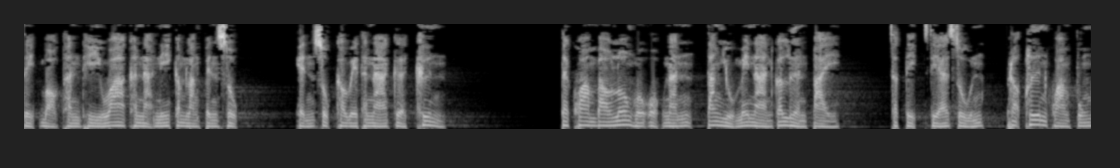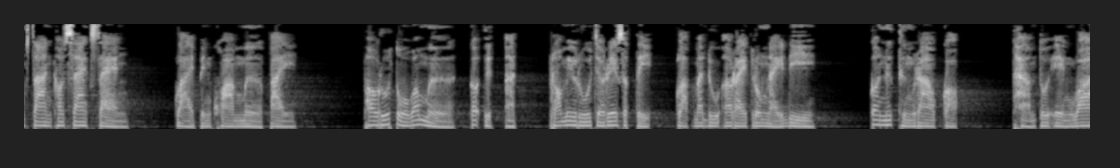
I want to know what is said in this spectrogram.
ติบอกทันทีว่าขณะนี้กำลังเป็นสุข เห็นสุขเวทนาเกิดขึ้น แต่ความเบาโล่งหัวอกนั้นตั้งอยู่ไม่นานก็เลือนไป สติเสียศูนย์เพราะคลื่นความฟุ้งซ่านเข้าแทรกแซงกลายเป็นความเมือไป พอรู้ตัวว่าเมือก็อึดอัด เพราะไม่รู้จะเรียกสติ กลับมาดูอะไรตรงไหนดี ก็นึกถึงราวเกาะ ถามตัวเองว่า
